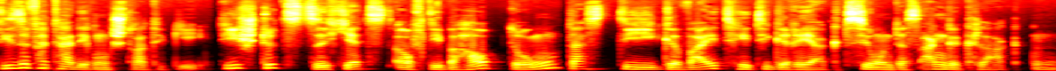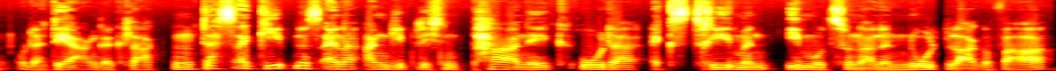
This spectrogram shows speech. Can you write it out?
Diese Verteidigungsstrategie, die stützt sich jetzt auf die Behauptung, dass die gewalttätige Reaktion des Angeklagten oder der Angeklagten das Ergebnis einer angeblichen Panik oder extremen emotionalen Notlage war,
